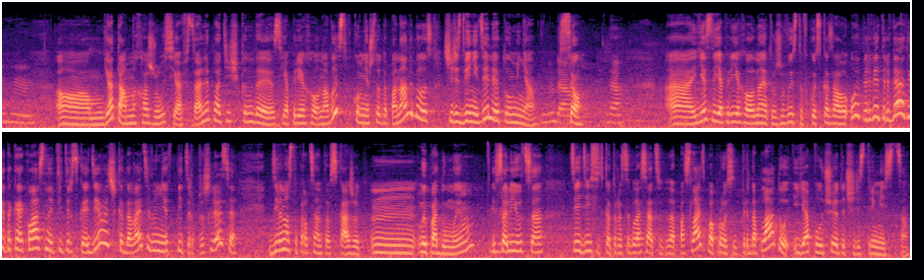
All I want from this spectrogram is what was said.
Mm-hmm. Я там нахожусь, я официальный плательщик НДС. Я приехала на выставку, мне что-то понадобилось, через две недели это у меня. Ну, да. Все. Да. А если я приехала на эту же выставку и сказала, ой, привет, ребят, я такая классная питерская девочка, давайте вы мне в Питер пришлете, 90% скажут, м-м, мы подумаем и сольются. Те 10, которые согласятся туда послать, попросят предоплату, и я получу это через 3 месяца.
